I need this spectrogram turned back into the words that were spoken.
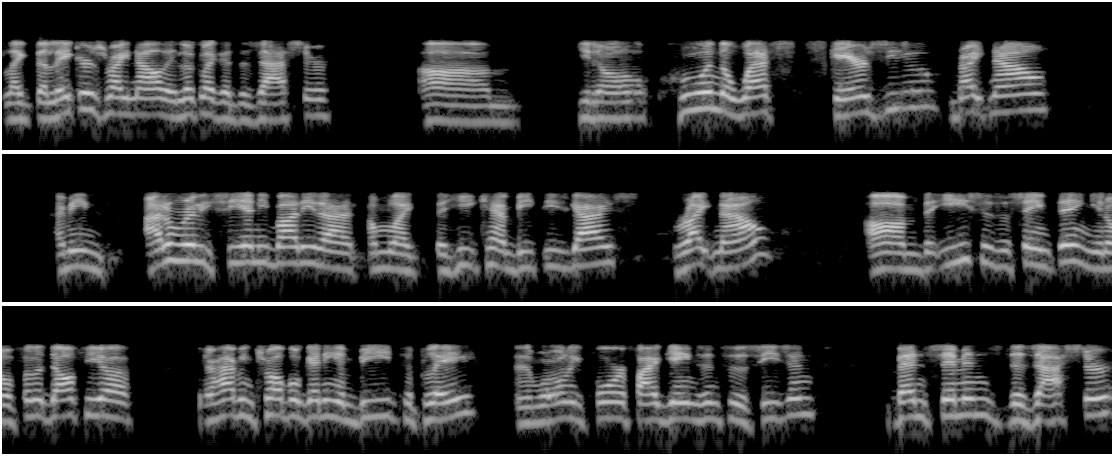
Like the Lakers right now, they look like a disaster. Um, you know, who in the West scares you right now? I mean, I don't really see anybody that I'm like the Heat can't beat these guys right now. Um, the East is the same thing. You know, Philadelphia, they're having trouble getting Embiid to play, and we're only four or five games into the season. Ben Simmons, disaster.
